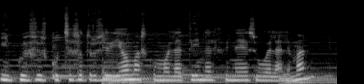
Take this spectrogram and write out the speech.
Incluso escuchas otros idiomas como el latín, el finés o el alemán.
